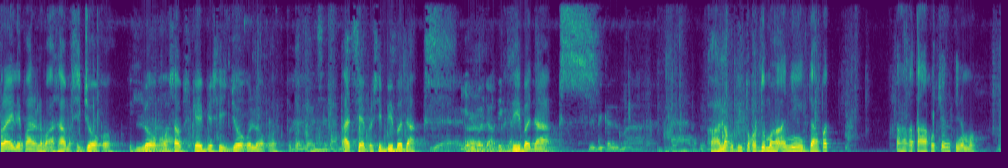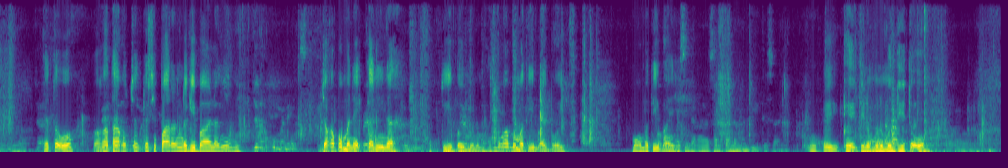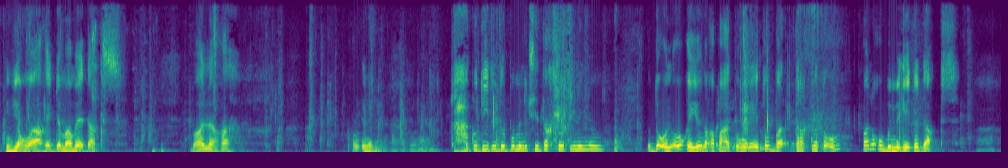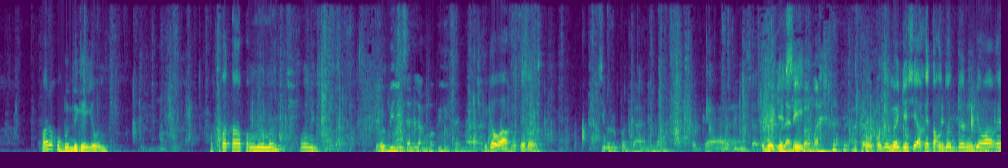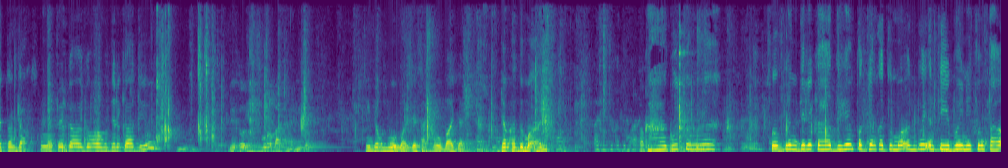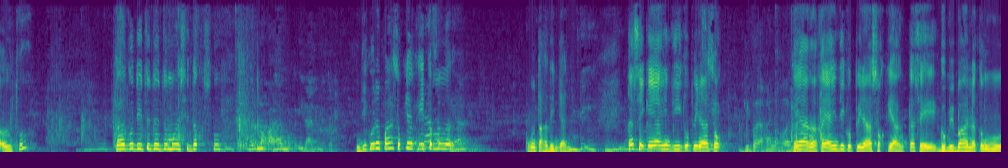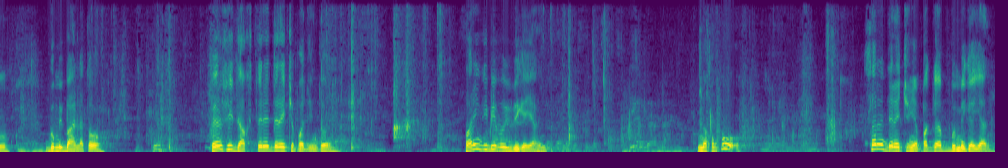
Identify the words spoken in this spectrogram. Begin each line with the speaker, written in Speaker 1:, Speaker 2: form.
Speaker 1: Friday para lang makasama si Joko. Loco. Subscribe nyo si Joko Loco. At siyempre si Biba Dax. Uh, Biba Dax.
Speaker 2: Baby kalma.
Speaker 1: Kala ko dito ka dumaan eh. Dapat nakakatakot yan. Tinan mo. Ito oh. Nakakatakot yan kasi parang nagiba lang yan eh.
Speaker 2: Diyan ako pumanik.
Speaker 1: Diyan ka pumanik kanina. Tibay mo naman. Mukha ba matibay boy? Mukha matibay.
Speaker 3: Kasi nakasampa naman dito sa ano.
Speaker 1: Okay, kaya tinan mo naman dito, oh. Hindi ako aakit dyan mamaya, Dax. Bahala ka. Ang ina. Gago dito daw bumalik si Dax, oh. Tingnan nyo. Doon, okay yun, nakapatong. Eh, ito, ba, truck na to, oh. Paano kung bumigay ito, Dax? Paano kung bumigay yun? Napakatapang naman. Hmm.
Speaker 2: Mabilisan lang, mabilisan na.
Speaker 1: Ikaw, akit ka daw?
Speaker 3: Siguro pagka ano lang, pagka
Speaker 1: Emergency. Oo, pag emergency, akit ako doon. Pero hindi ako akit doon, Dax. Ano pinagagawa mo? Delikado yun.
Speaker 2: Dito, bumaba ka na dito.
Speaker 1: Hindi ako bumaba dyan. Saan bumaba dyan? Diyan ka dumaan? Gago to nga. Sobrang delikado yan. Pag diyan ka dumaan, boy, ang tibay nitong taon to. Gago dito daw dumaan si Dax. Oh.
Speaker 2: Pero mapasok mo ilalim ito.
Speaker 1: Hindi ko napasok yan. Kita mo nga. Pumunta ka din dyan? Kasi kaya hindi ko pinasok.
Speaker 3: Di ba akala ko ano?
Speaker 1: Kaya nga, kaya hindi ko pinasok yan. Kasi gumiba na tong... Gumiba na to. Pero si Dax, dire-diretso pa din doon. Parang hindi ba bibigay yan? Naku po. Saan ang diretso niya pag uh, bumigay yan?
